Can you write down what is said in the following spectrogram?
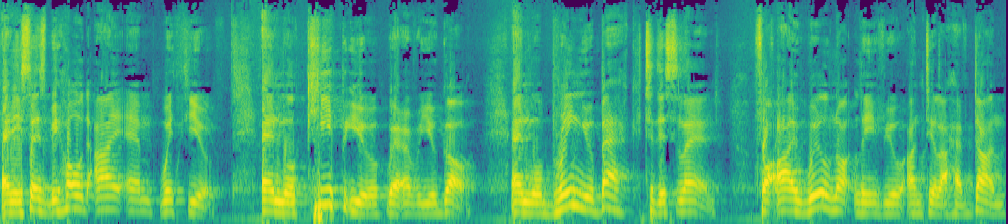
And he says, Behold, I am with you, and will keep you wherever you go, and will bring you back to this land. For I will not leave you until I have done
